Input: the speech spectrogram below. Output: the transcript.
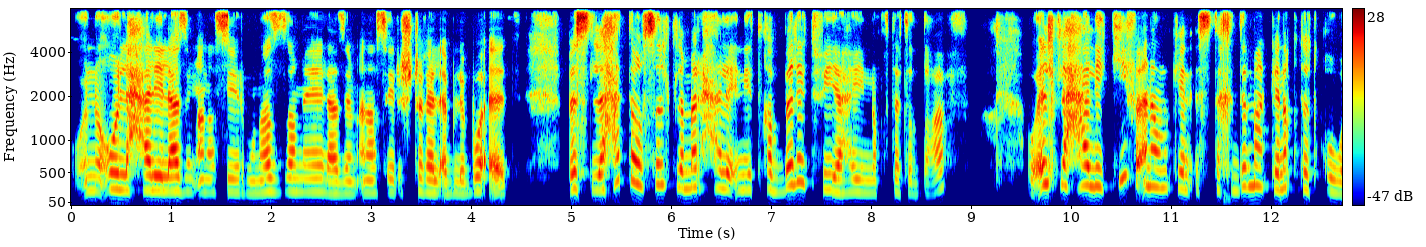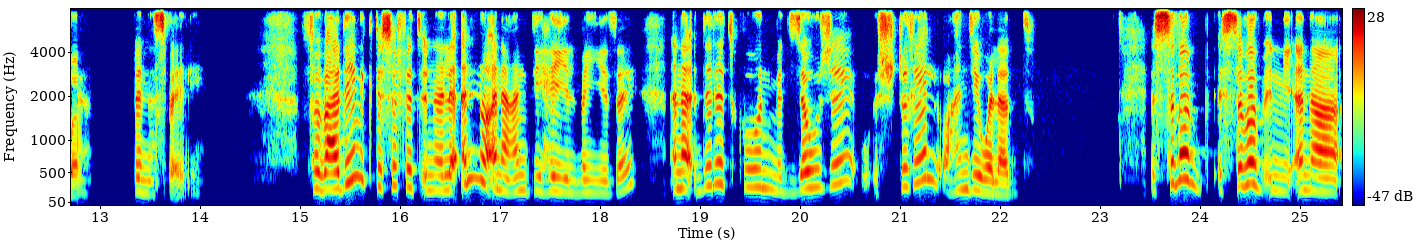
وإنه أقول لحالي لازم أنا أصير منظمة لازم أنا أصير أشتغل قبل بوقت. بس لحتى وصلت لمرحلة إني تقبلت فيها هي نقطة الضعف وقلت لحالي كيف أنا ممكن أستخدمها كنقطة قوة بالنسبة لي. فبعدين اكتشفت إنه لأنه أنا عندي هي الميزة أنا قدرت أكون متزوجة وأشتغل وعندي ولد. السبب السبب إني أنا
